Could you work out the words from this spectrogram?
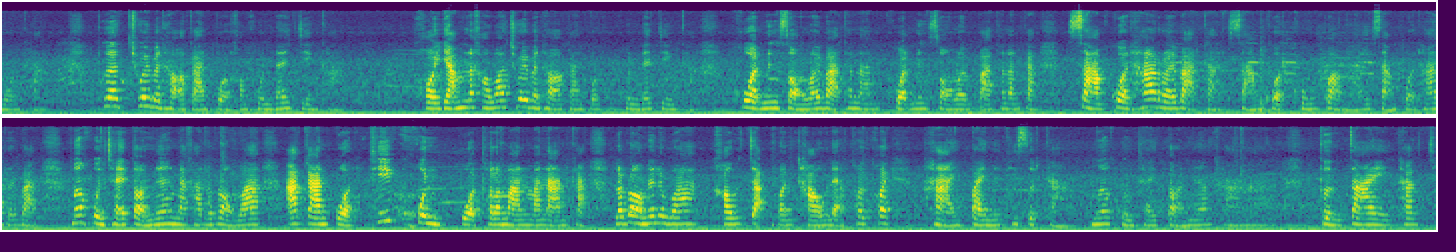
มูลค่ะ เพื่อช่วยบรรเทาอาการปวดของคุณได้จริงค่ะ ขอย้ำนะคะว่าช่วยบรรเทาอาการปวดของคุณได้จริงค่ะ ขวดหนึ่ง200 บาทเท่านั้น ขวดหนึ่ง200 บาทเท่านั้นค่ะ 3 ขวด 500 บาทค่ะ 3 ขวดคุ้มกว่าไหม3 ขวด 500 บาท เมื่อคุณใช้ต่อเนื่องนะคะ รับรองว่าอาการปวดที่คุณปวดทรมานมานานค่ะ รับรองได้เลยว่าเขาจะบรรเทาและค่อยๆหายไปในที่สุดค่ะ เมื่อคุณใช้ต่อเนื่องค่ะ สนใจทักแช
